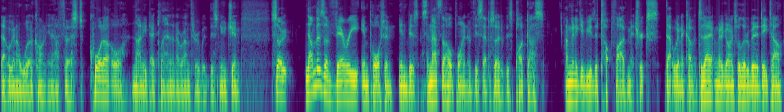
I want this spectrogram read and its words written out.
that we're going to work on in our first quarter or 90 day plan that I run through with this new gym. So numbers are very important in business. And that's the whole point of this episode of this podcast. I'm going to give you the top five metrics that we're going to cover today. I'm going to go into a little bit of detail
